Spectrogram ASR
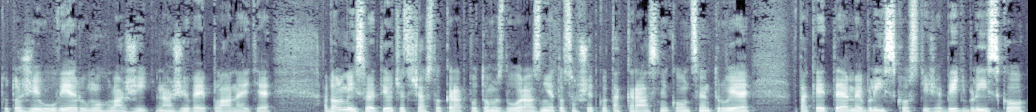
túto živú vieru mohla žiť na živej planéte. A veľmi Svetý Otec častokrát potom zdôrazňuje, to sa všetko tak krásne koncentruje v takej téme blízkosti, že byť blízko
